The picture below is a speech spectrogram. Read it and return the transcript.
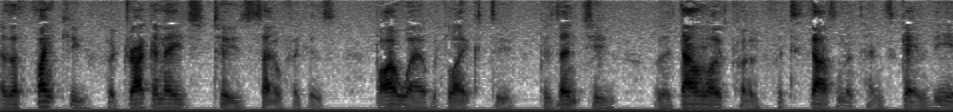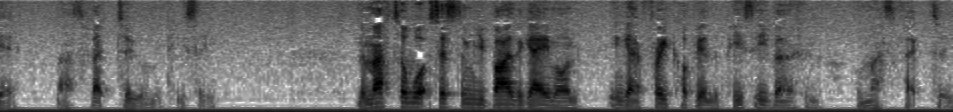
As a thank you for Dragon Age 2's sale figures, BioWare would like to present you with a download code for 2010's Game of the Year, Mass Effect 2 on the PC. No matter what system you buy the game on, you can get a free copy of the PC version of Mass Effect 2.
